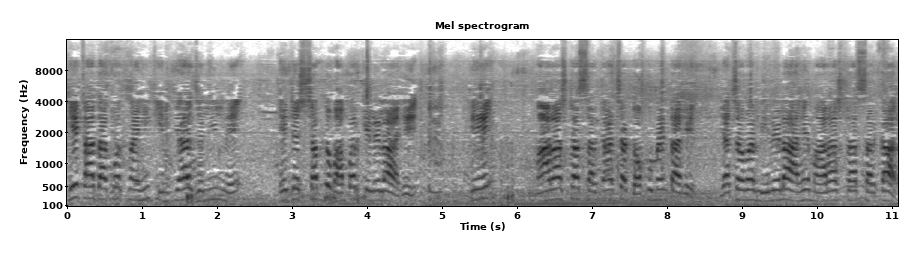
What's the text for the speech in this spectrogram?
हे का दाखवत नाही की इम्तियाज जलीलने हे जे शब्द वापर केलेला आहे हे महाराष्ट्र सरकारचा डॉक्युमेंट आहे. याच्यावर लिहिलेलं आहे महाराष्ट्र सरकार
